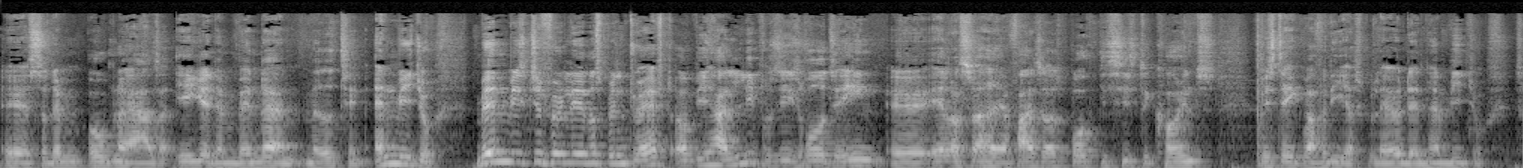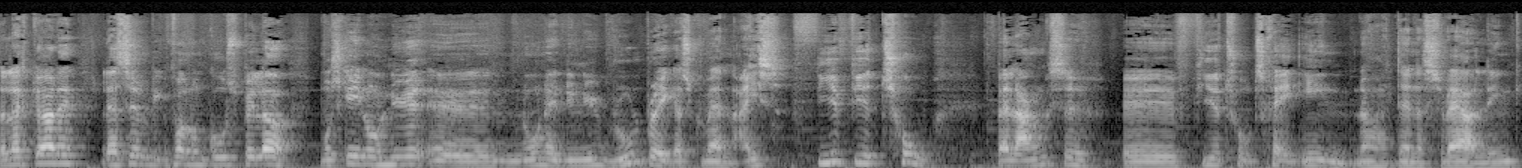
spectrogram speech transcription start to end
Øh, så dem åbner jeg altså ikke, dem venter jeg med til en anden video. Men vi skal selvfølgelig ind og spille en draft, og vi har lige præcis råd til en. Øh, ellers så havde jeg faktisk også brugt de sidste coins, hvis det ikke var fordi, jeg skulle lave den her video. Så lad os gøre det. Lad os se, om vi kan få nogle gode spillere. Måske nogle, nye, øh, nogle af de nye rule breakers kunne være nice. 4-4-2 balance, øh, 4-2-3-1. Nå, den er svær at link.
